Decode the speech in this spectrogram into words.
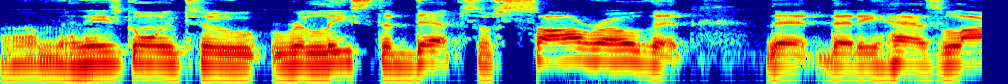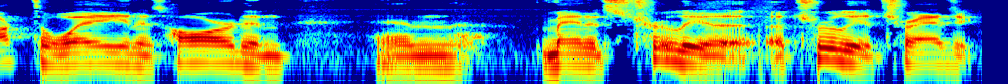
Um, and he's going to release the depths of sorrow that that that he has locked away in his heart, and and man, it's truly a, a truly a tragic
